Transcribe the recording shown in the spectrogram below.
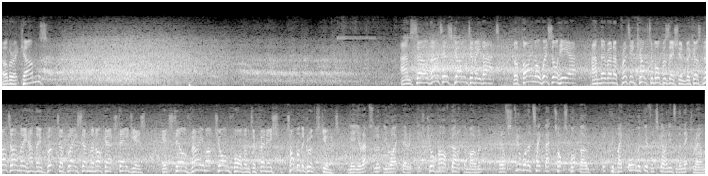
Over it comes. And so that is going to be that. The final whistle here. And they're in a pretty comfortable position because not only have they booked a place in the knockout stages, it's still very much on for them to finish top of the group, Stuart. Yeah, you're absolutely right, Derek. It's job half done at the moment. They'll still want to take that top spot, though. It could make all the difference going into the next round.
